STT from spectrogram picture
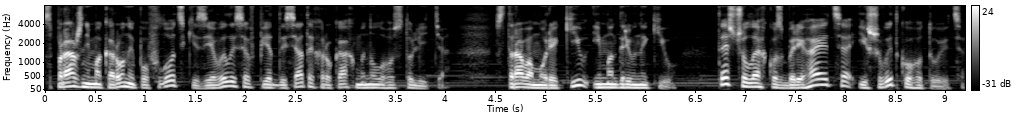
Справжні макарони по-флотськи з'явилися в 50-х роках минулого століття, страва моряків і мандрівників, те, що легко зберігається і швидко готується.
